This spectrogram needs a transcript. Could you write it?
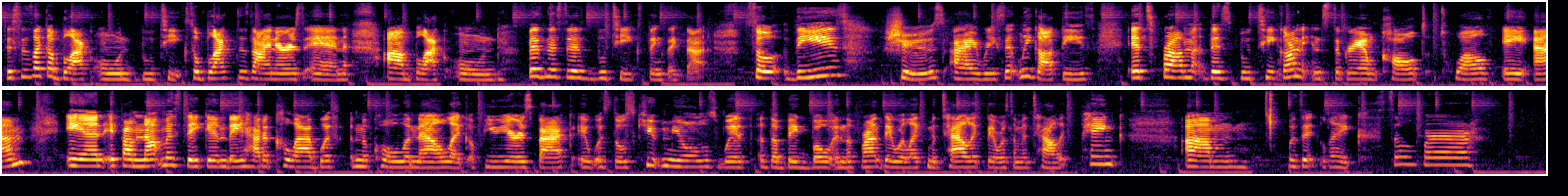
This is like a black owned boutique. So black designers and um, black owned businesses boutiques things like that. So these shoes. I recently got these. It's from this boutique on instagram called 12 a.m and if i'm not mistaken they had a collab with nicole linnell like a few years back. It was those cute mules with the big bow in the front. They were like metallic. There was a metallic pink. Um was it like silver?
